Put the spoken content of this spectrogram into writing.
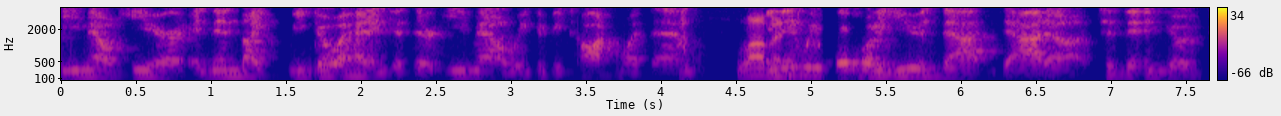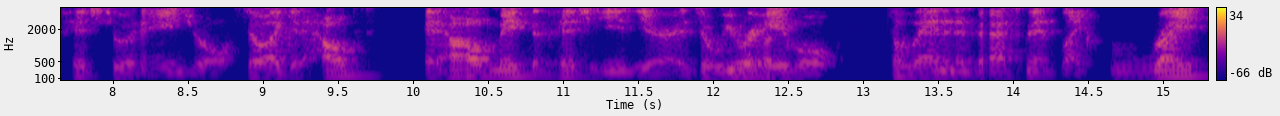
email here." And then like we go ahead and get their email. We could be talking with them, Love and it. then we were able to use that data to then go pitch to an angel. So like it helped. It helped make the pitch easier. And so we were Right. able to land an investment like right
